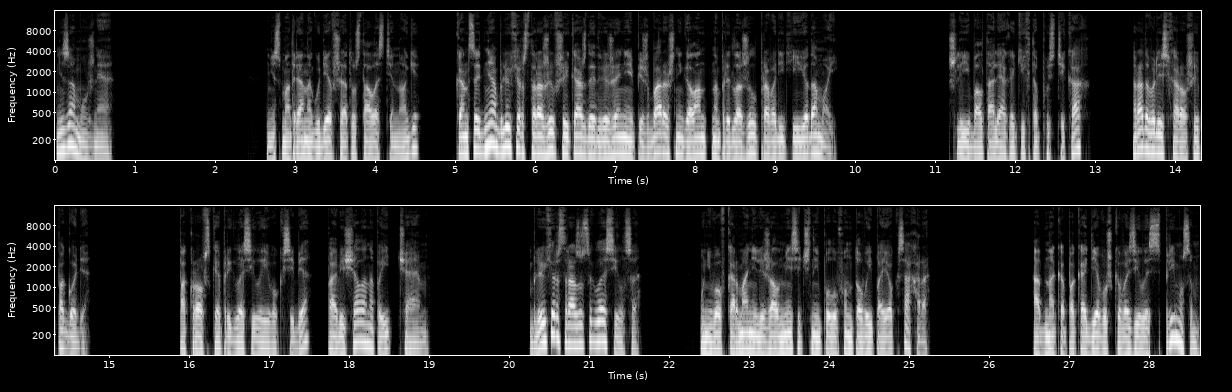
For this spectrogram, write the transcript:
Незамужняя. Несмотря на гудевшие от усталости ноги, в конце дня Блюхер, стороживший каждое движение пешбарышни, галантно предложил проводить ее домой. Шли и болтали о каких-то пустяках, радовались хорошей погоде. Покровская пригласила его к себе, пообещала напоить чаем. Блюхер сразу согласился. У него в кармане лежал месячный полуфунтовый паек сахара. Однако пока девушка возилась с примусом,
